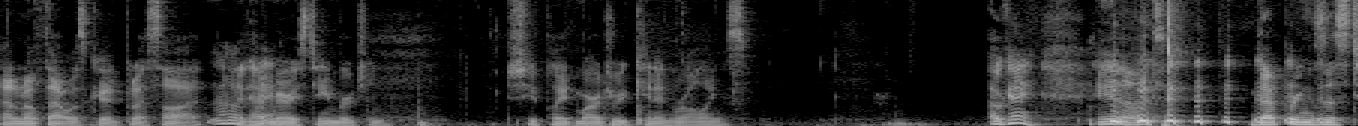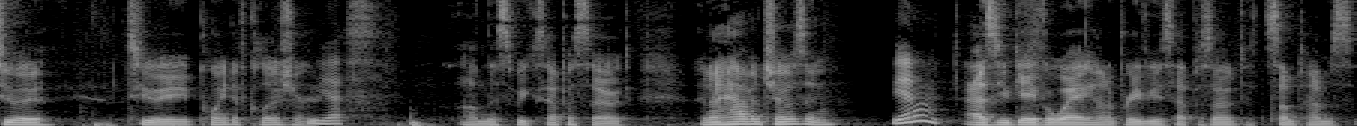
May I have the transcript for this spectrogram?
I don't know if that was good, but I saw it. It had Mary Steenburgen. She played Marjorie Kinnan Rawlings. Okay, and that brings us to a to a point of closure Yes. on this week's episode. And I haven't chosen, Yeah. as you gave away on a previous episode, sometimes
